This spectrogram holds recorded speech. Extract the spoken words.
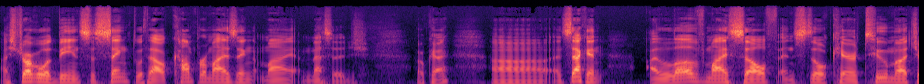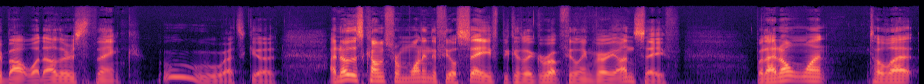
I struggle with being succinct without compromising my message. Okay. Uh, and second, I love myself and still care too much about what others think. Ooh, that's good. I know this comes from wanting to feel safe because I grew up feeling very unsafe, but I don't want to let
